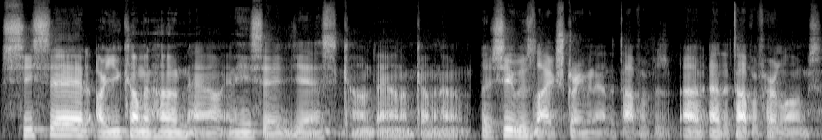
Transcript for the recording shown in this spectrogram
She said, Are you coming home now? And he said, Yes, calm down, I'm coming home. But she was like screaming at the top of, his, uh, at the top of her lungs.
